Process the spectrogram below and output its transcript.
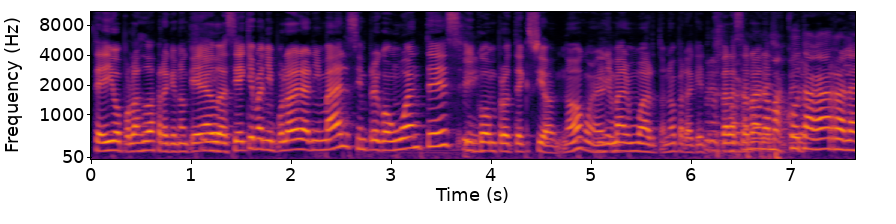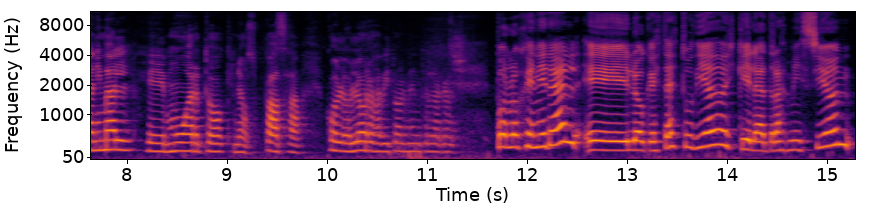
te digo por las dudas para que no quede duda. Si hay que manipular al animal, siempre con guantes y con protección, ¿no? Con el animal muerto, ¿no? Para que para cerrar. Una mascota agarra al animal muerto que nos pasa con los loros habitualmente en la calle. Por lo general, eh, lo que está estudiado es que la transmisión,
